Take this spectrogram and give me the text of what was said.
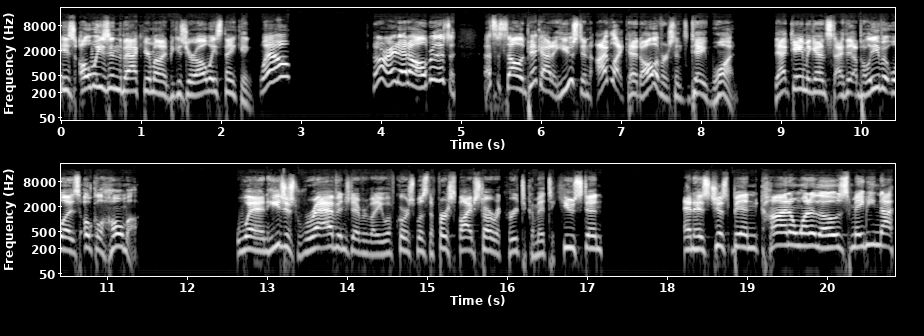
is always in the back of your mind because you're always thinking, well, all right, Ed Oliver, that's a that's a solid pick out of Houston. I've liked Ed Oliver since day one. That game against, I, think, I believe it was Oklahoma, when he just ravaged everybody, Who of course, was the first five star recruit to commit to Houston and has just been kind of one of those, maybe not,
